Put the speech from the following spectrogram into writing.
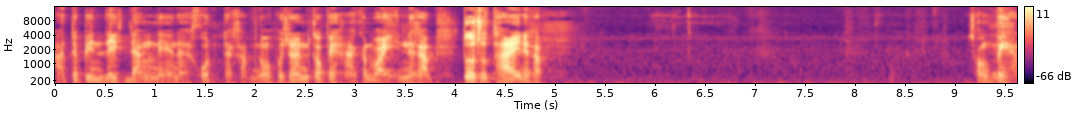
อาจจะเป็นเลขดังในอนาคตนะครับเนาะเพราะฉะนั้นก็ไปหากันไว้นะครับ ตัวสุดท้ายนะครับสองแปด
